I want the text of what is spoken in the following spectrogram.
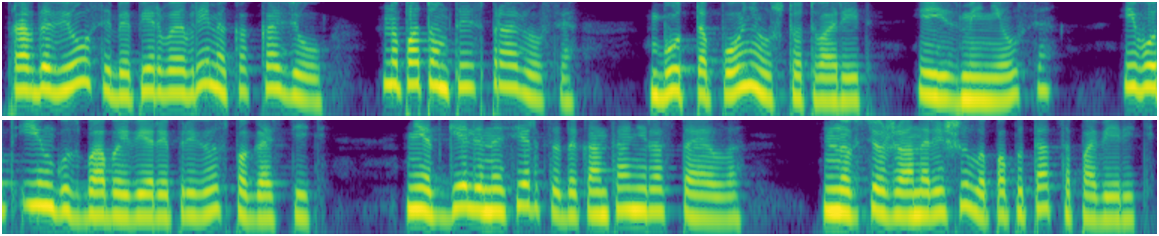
Правда, вел себя первое время как козел, но потом ты исправился. Будто понял, что творит, и изменился. И вот Ингу с бабой Верой привез погостить. Нет, Гелина сердце до конца не растаяло. Но все же она решила попытаться поверить.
